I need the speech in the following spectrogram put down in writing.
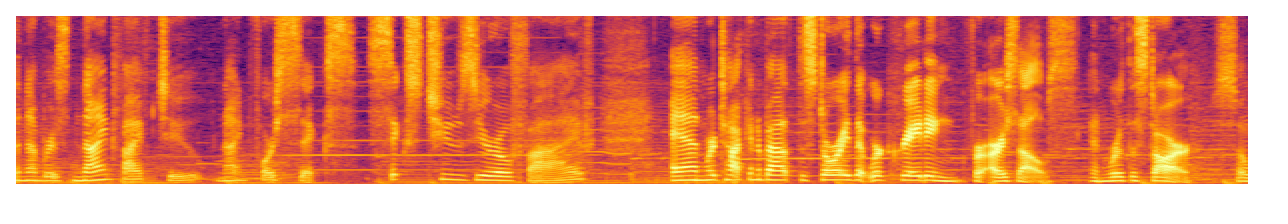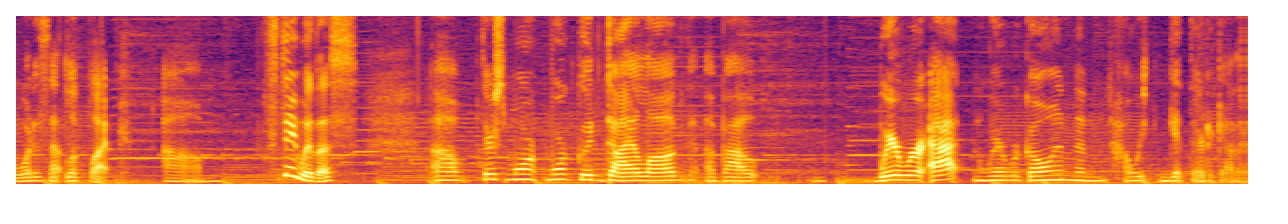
The number is 952 946 6205. And we're talking about the story that we're creating for ourselves. And we're the star. So, what does that look like? Um, stay with us. Uh, there's more, more good dialogue about where we're at and where we're going and how we can get there together.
